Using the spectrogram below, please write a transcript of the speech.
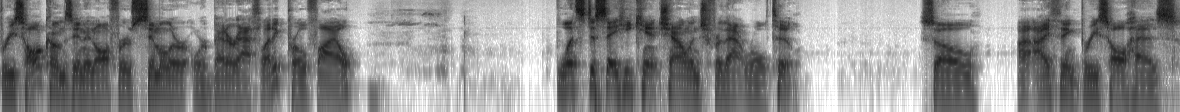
Breece Hall comes in and offers similar or better athletic profile, what's to say he can't challenge for that role too? So I, I think Breece Hall has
